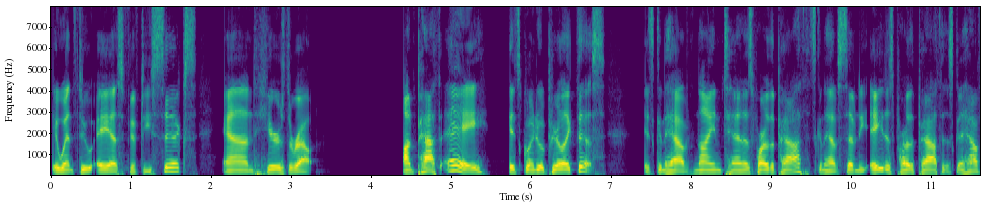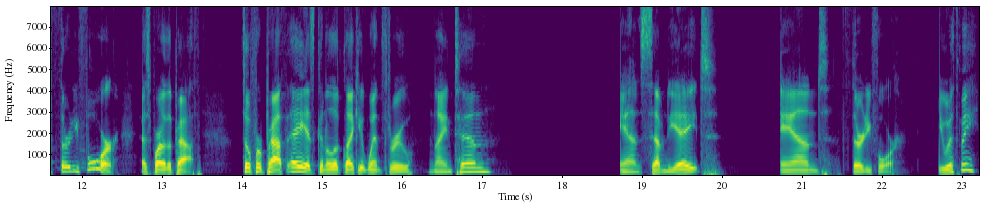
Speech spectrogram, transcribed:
it went through AS56, and here's the route. On path A, it's going to appear like this. It's going to have 910 as part of the path, it's going to have 78 as part of the path, and it's going to have 34 as part of the path. So for path A, it's going to look like it went through 910 and 78 and 34. You with me?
